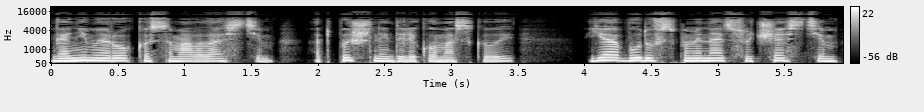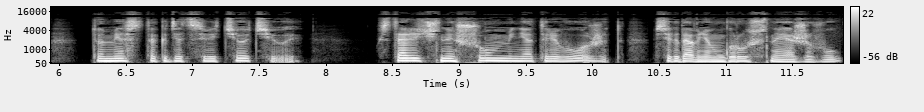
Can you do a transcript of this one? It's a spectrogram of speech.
Гонимый рока самовластием от пышной далеко Москвы, я буду вспоминать с участием то место, где цветете вы — Столичный шум меня тревожит, всегда в нем грустно я живу,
